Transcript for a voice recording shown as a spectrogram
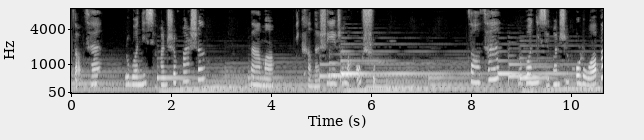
早餐。如果你喜欢吃花生，那么你可能是一只老鼠。早餐，如果你喜欢吃胡萝卜，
